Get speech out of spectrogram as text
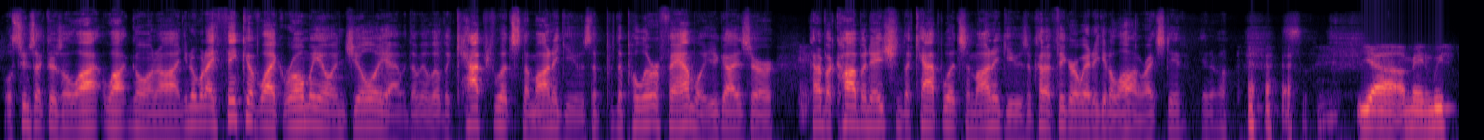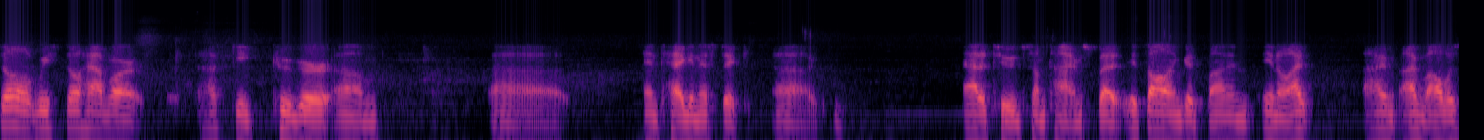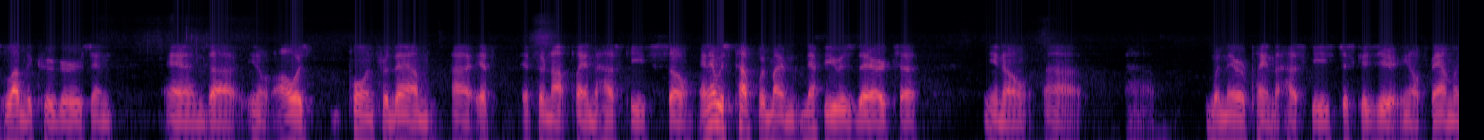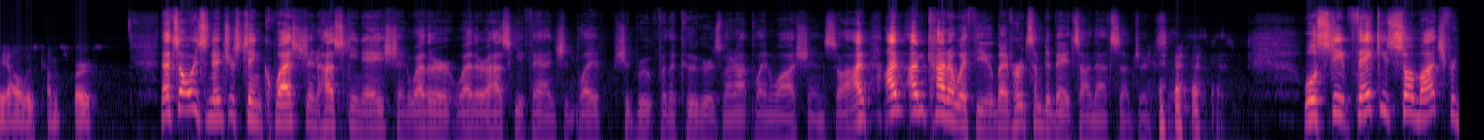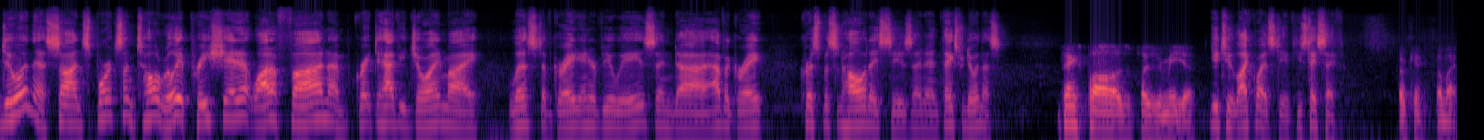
Well, it seems like there's a lot, lot going on. You know, when I think of like Romeo and Juliet, the, the, the Capulets and the Montagues, the, the Pelluer family, you guys are kind of a combination of the Capulets and Montagues, and kind of figure a way to get along, right, Steve? You know. yeah, I mean, we still we still have our Husky Cougar um, uh, antagonistic uh, attitude sometimes, but it's all in good fun. And you know, I I've, I've always loved the Cougars and and uh, you know always pulling for them uh, if if they're not playing the Huskies. So and it was tough when my nephew was there to you know uh, uh when they were playing the Huskies just because you you know family always comes first. That's always an interesting question, Husky Nation, whether whether a Husky fan should play should root for the Cougars when they're not playing Washington. So I'm I'm I'm kind of with you, but I've heard some debates on that subject. So. well, Steve, thank you so much for doing this on Sports Untold. Really appreciate it. A lot of fun. I'm great to have you join my list of great interviewees, and uh, have a great Christmas and holiday season. And thanks for doing this. Thanks, Paul. It was a pleasure to meet you. You too. Likewise, Steve. You stay safe. Okay. Bye bye.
